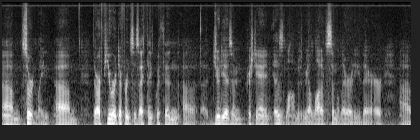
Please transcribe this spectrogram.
um, certainly. Um, there are fewer differences, I think, within uh, uh, Judaism, Christianity, and Islam. There's going to be a lot of similarity there. Uh,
